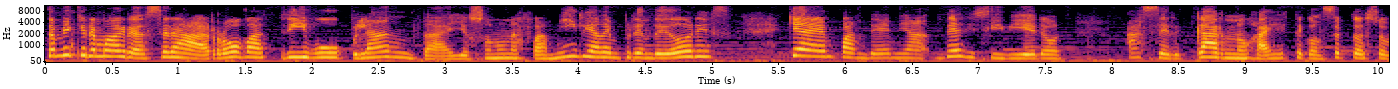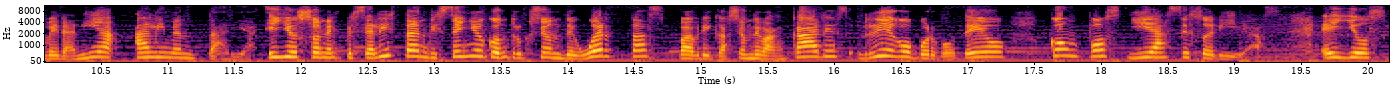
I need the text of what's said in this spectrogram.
También queremos agradecer a arroba tribu planta. Ellos son una familia de emprendedores que en pandemia decidieron acercarnos a este concepto de soberanía alimentaria. Ellos son especialistas en diseño y construcción de huertas, fabricación de bancares, riego por goteo, compost y asesorías ellos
